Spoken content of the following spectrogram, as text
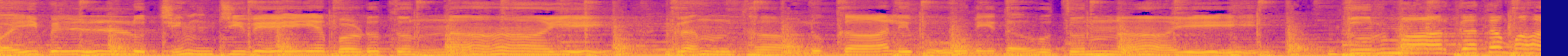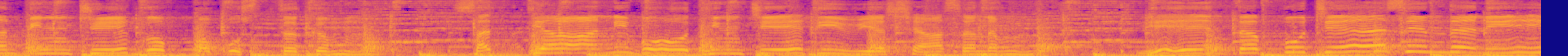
బైబిళ్ళు చించివేయబడుతున్నాయి గ్రంథాలు కాలిబూడిదవుతున్నాయి దుర్మార్గత మాన్పించే గొప్ప పుస్తకం. సత్యాన్ని బోధించే దివ్య శాసనం. ఏం తప్పు చేసిందని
